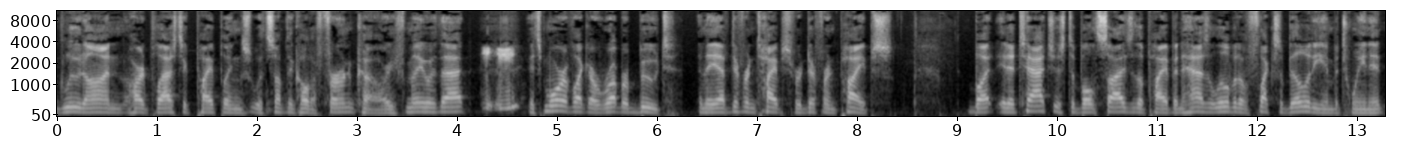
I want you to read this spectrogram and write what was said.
glued on hard plastic pipelings with something called a Fernco. Are you familiar with that? hmm It's more of like a rubber boot, and they have different types for different pipes. But it attaches to both sides of the pipe and has a little bit of flexibility in between it.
